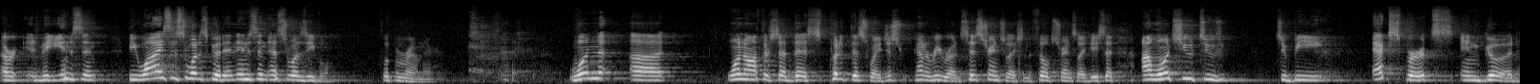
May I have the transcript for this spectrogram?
or be innocent, be wise as to what is good, and innocent as to what is evil. Flip them around there. One, uh, one author said this, put it this way, just kind of rewrote. It's his translation, the Phillips translation. He said, I want you to, to be experts in good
